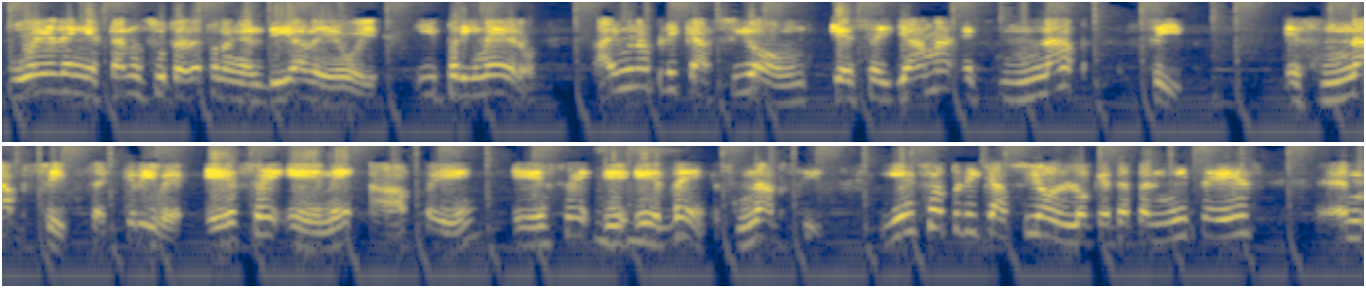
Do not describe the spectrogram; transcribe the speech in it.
Pueden estar en su teléfono en el día de hoy. Y primero, hay una aplicación que se llama Snapseed. Snapseed se escribe S-N-A-P-S-E-E-D, Snapseed. Y esa aplicación lo que te permite es eh,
